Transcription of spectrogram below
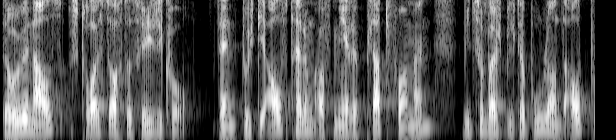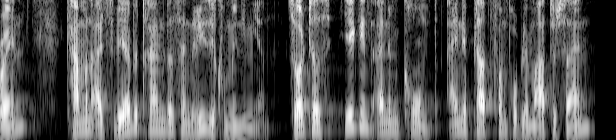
Darüber hinaus streust du auch das Risiko. Denn durch die Aufteilung auf mehrere Plattformen, wie zum Beispiel Taboola und Outbrain, kann man als Werbetreibender sein Risiko minimieren. Sollte aus irgendeinem Grund eine Plattform problematisch sein,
